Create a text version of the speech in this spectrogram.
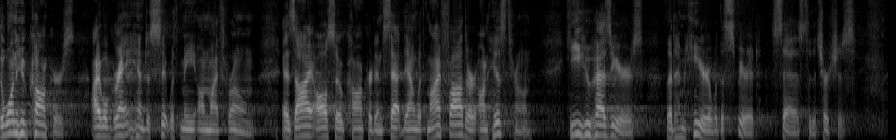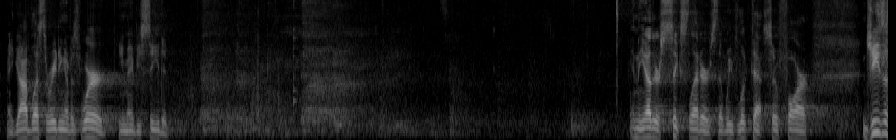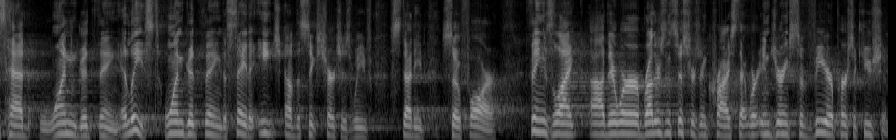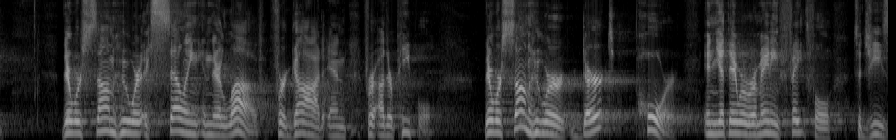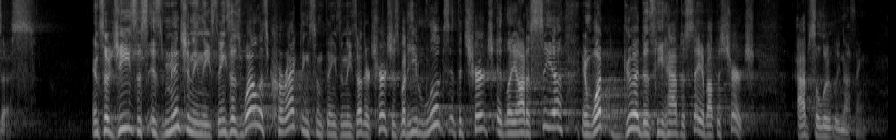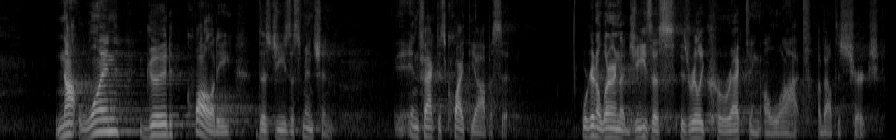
The one who conquers, I will grant him to sit with me on my throne, as I also conquered and sat down with my Father on his throne. He who has ears, let him hear what the Spirit says to the churches. May God bless the reading of his word. You may be seated. In the other six letters that we've looked at so far, Jesus had one good thing, at least one good thing to say to each of the six churches we've studied so far. Things like uh, there were brothers and sisters in Christ that were enduring severe persecution. There were some who were excelling in their love for God and for other people. There were some who were dirt poor, and yet they were remaining faithful to Jesus. And so Jesus is mentioning these things as well as correcting some things in these other churches, but he looks at the church at Laodicea, and what good does he have to say about this church? Absolutely nothing. Not one good quality does Jesus mention. In fact, it's quite the opposite. We're going to learn that Jesus is really correcting a lot about this church.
